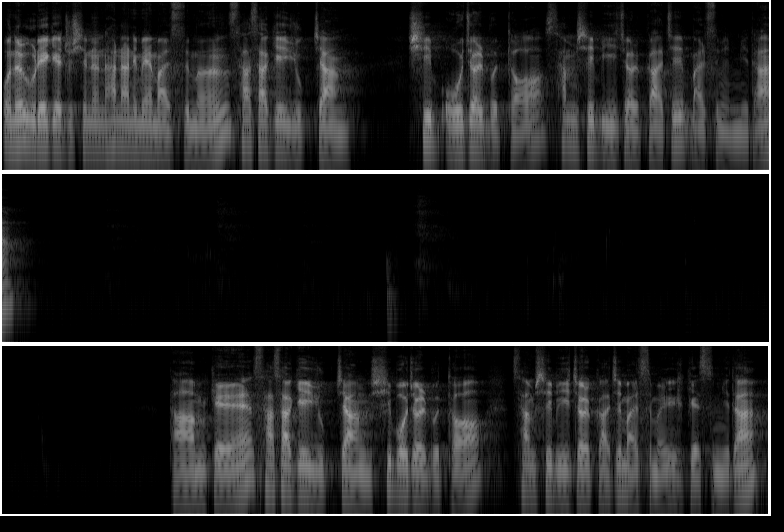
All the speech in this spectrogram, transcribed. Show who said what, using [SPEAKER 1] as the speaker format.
[SPEAKER 1] 오늘 우리에게 주시는 하나님의 말씀은 사사기 6장 15절부터 32절까지 말씀입니다. 다 함께 사사기 6장 15절부터 32절까지 말씀을 읽겠습니다.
